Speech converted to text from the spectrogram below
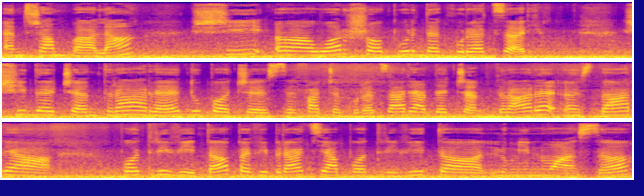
and Shambhala și uh, workshop-uri de curățări și de centrare, după ce se face curățarea, de centrare în starea potrivită, pe vibrația potrivită luminoasă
